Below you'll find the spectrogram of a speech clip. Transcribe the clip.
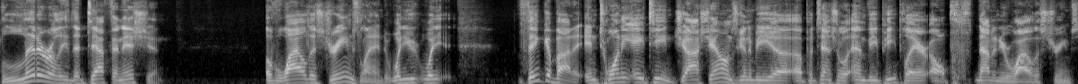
literally the definition of wildest dreams land. When you, when you, Think about it. In 2018, Josh Allen's going to be a, a, potential MVP player. Oh, pff, not in your wildest dreams.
